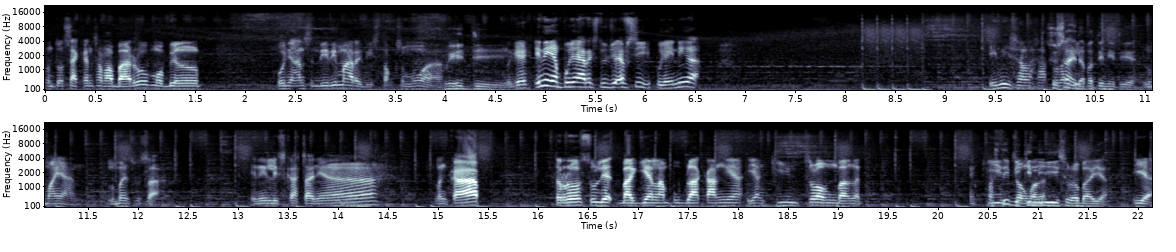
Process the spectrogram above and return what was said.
untuk second sama baru mobil punyaan sendiri mah ready stock semua. Widih. Oke, ini yang punya RX7 FC, punya ini nggak? Ini salah satu Susah lagi. ya dapetin itu ya? Lumayan, lumayan susah. Ini list kacanya lengkap. Terus lu lihat bagian lampu belakangnya yang kinclong banget. Yang Pasti kinclong bikin banget. di Surabaya. Iya,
